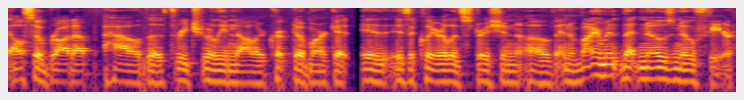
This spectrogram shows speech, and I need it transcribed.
also brought up how the three trillion dollar crypto market is, is a clear illustration of an environment that knows no fear.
